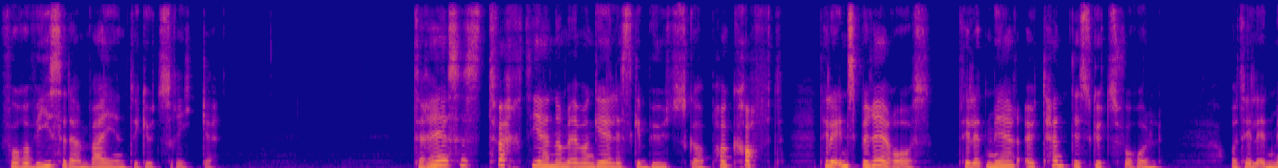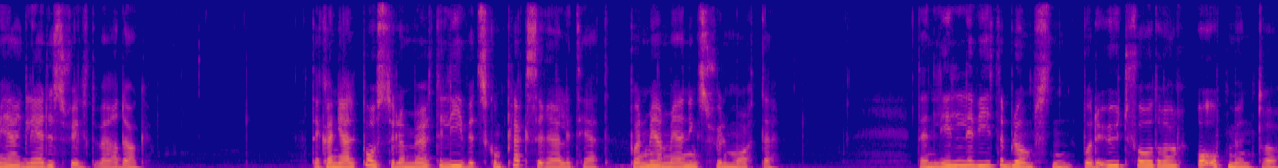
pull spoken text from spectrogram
for å vise dem veien til Guds rike. Thereses tvert igjennom evangeliske budskap har kraft til å inspirere oss til et mer autentisk gudsforhold og til en mer gledesfylt hverdag. Det kan hjelpe oss til å møte livets komplekse realitet på en mer meningsfull måte. Den lille hvite blomsten både utfordrer og oppmuntrer.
